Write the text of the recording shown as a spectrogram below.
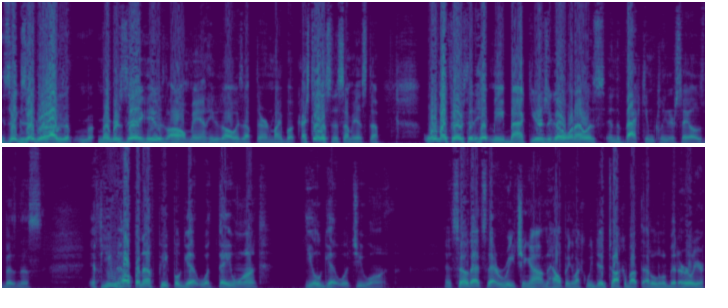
Zig Ziglar. I was a, remember Zig. He was oh man, he was always up there in my book. I still listen to some of his stuff. One of my favorites that hit me back years ago when I was in the vacuum cleaner sales business. If you help enough people get what they want, you'll get what you want. And so that's that reaching out and helping, like we did talk about that a little bit earlier.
